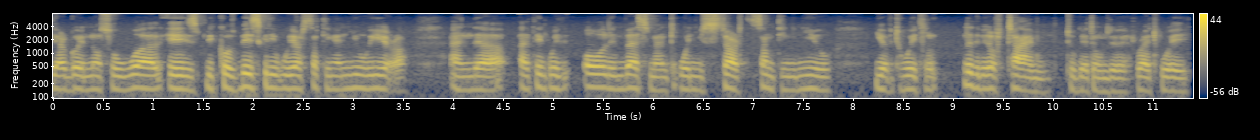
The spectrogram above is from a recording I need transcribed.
they are going not so well is because basically we are starting a new era, and uh, I think with all investment, when you start something new, you have to wait a little bit of time to get on the right way.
